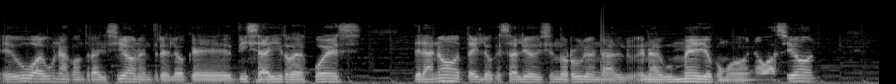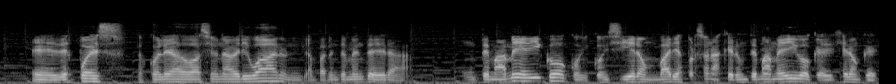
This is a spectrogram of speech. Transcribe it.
Eh, hubo alguna contradicción entre lo que dice Aguirre después de la nota y lo que salió diciendo Rubio en, algún medio como innovación. Eh, después los colegas de Ovación averiguaron y aparentemente era un tema médico. coincidieron varias personas que era un tema médico que dijeron que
